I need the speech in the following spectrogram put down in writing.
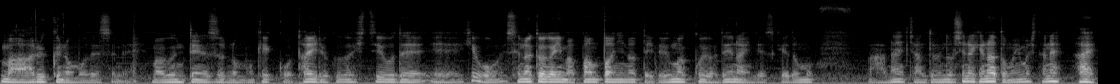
まあ歩くのもですね、まあ、運転するのも結構体力が必要で、えー、結構背中が今パンパンになっていてうまく声が出ないんですけれどもまあねちゃんと運動しなきゃなと思いましたねはい。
